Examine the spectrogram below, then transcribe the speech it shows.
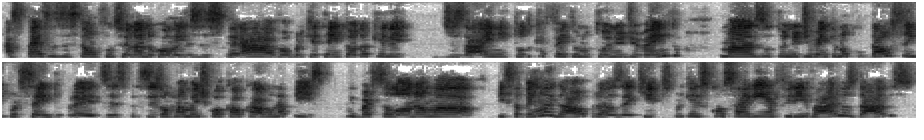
as peças estão funcionando como eles esperavam, porque tem todo aquele design, tudo que é feito no túnel de vento, mas o túnel de vento não dá o 100% para eles, eles precisam realmente colocar o carro na pista. E Barcelona é uma pista bem legal para as equipes, porque eles conseguem aferir vários dados.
